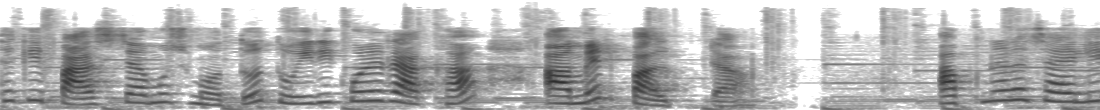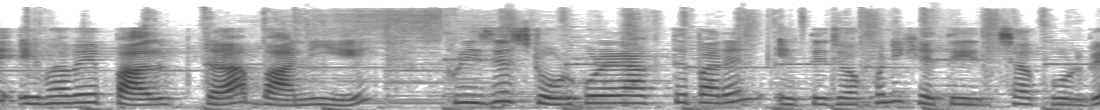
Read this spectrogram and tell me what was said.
থেকে পাঁচ চামচ মতো তৈরি করে রাখা আমের পাল্পটা আপনারা চাইলে এভাবে পাল্পটা বানিয়ে ফ্রিজে স্টোর করে রাখতে পারেন। এতে যখনই খেতে ইচ্ছা করবে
